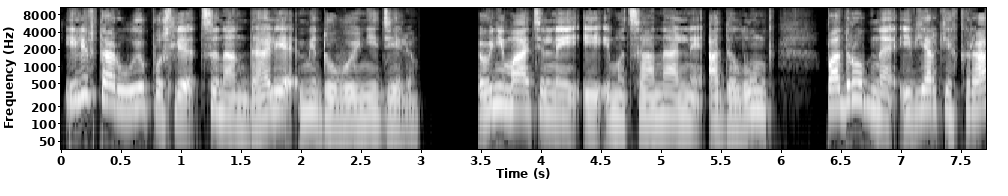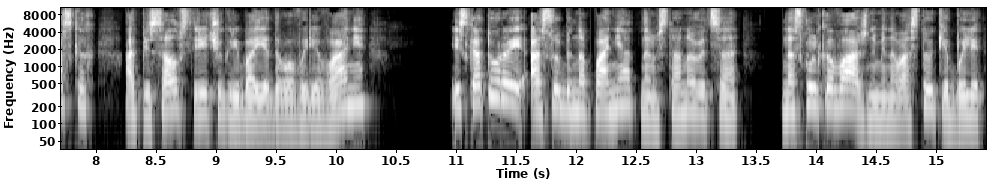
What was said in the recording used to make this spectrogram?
или вторую после Цинандали медовую неделю. Внимательный и эмоциональный Аделунг подробно и в ярких красках описал встречу Грибоедова в Ереване, из которой особенно понятным становится, насколько важными на Востоке были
